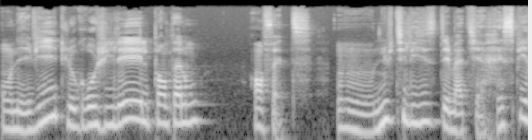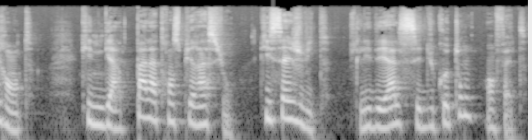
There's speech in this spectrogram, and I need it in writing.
On évite le gros gilet et le pantalon. En fait, on utilise des matières respirantes qui ne gardent pas la transpiration, qui sèchent vite. L'idéal, c'est du coton, en fait.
